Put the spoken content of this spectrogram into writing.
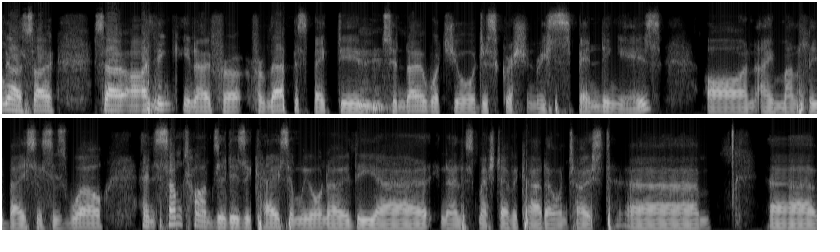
no, so so I think you know for, from that perspective, mm-hmm. to know what your discretionary spending is on a monthly basis as well, and sometimes it is a case, and we all know the uh, you know the smashed avocado on toast, um, uh,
